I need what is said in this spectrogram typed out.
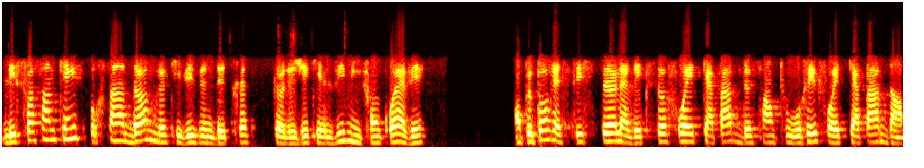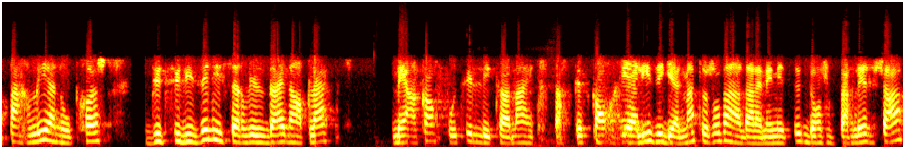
les 75% d'hommes qui vivent une détresse psychologique élevée, mais ils font quoi avec? On peut pas rester seul avec ça. faut être capable de s'entourer, faut être capable d'en parler à nos proches, d'utiliser les services d'aide en place. mais encore faut-il les connaître. Parce que ce qu'on réalise également, toujours dans, dans la même étude dont je vous parlais, Richard,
